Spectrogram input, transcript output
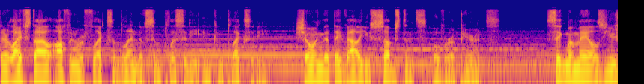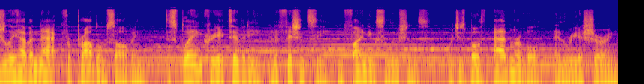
Their lifestyle often reflects a blend of simplicity and complexity, showing that they value substance over appearance. Sigma males usually have a knack for problem solving, displaying creativity and efficiency in finding solutions, which is both admirable and reassuring.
